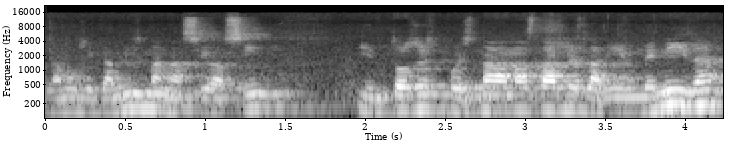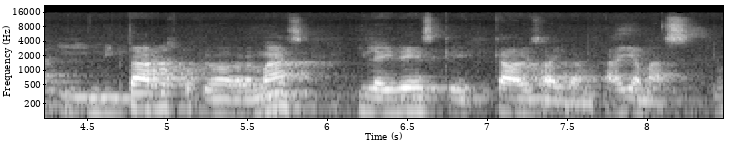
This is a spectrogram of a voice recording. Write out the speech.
la música misma, nació así. Y entonces, pues nada más darles la bienvenida e invitarlos porque va a haber más y la idea es que cada vez haya, haya más. ¿no?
